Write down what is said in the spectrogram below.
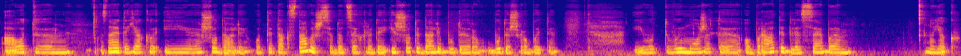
а от ем, знаєте, як і що далі? От ти так ставишся до цих людей, і що ти далі будеш робити? І от ви можете обрати для себе ну, як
